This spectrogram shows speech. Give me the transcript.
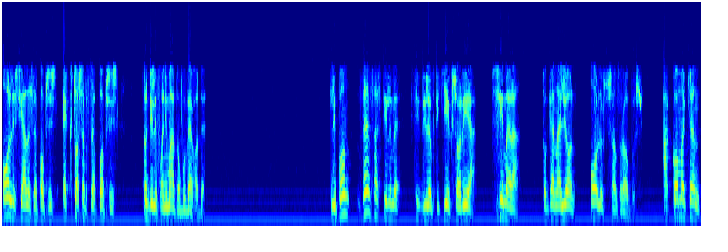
όλες οι άλλες απόψεις εκτός από τις απόψεις των τηλεφωνημάτων που δέχονται. Λοιπόν, δεν θα στείλουμε στην τηλεοπτική εξορία σήμερα των καναλιών όλους τους ανθρώπους. Ακόμα κι αν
